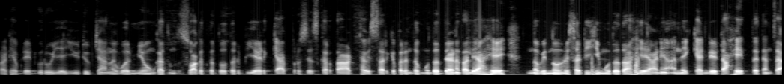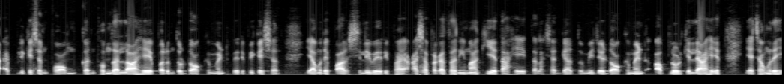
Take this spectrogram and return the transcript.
मराठी अपडेट गुरु या यूट्यूब चॅनलवर मी ओंकार तुमचं स्वागत करतो. तर बी एड कॅप प्रोसेस करता अठ्ठावीस तारखेपर्यंत मुदत देण्यात आली आहे. नवीन नोंदणीसाठी ही मुदत आहे आणि अनेक कॅन्डिडेट आहेत. तर त्यांचा ॲप्लिकेशन फॉर्म कन्फर्म झालेला आहे. परंतु डॉक्युमेंट व्हेरिफिकेशन यामध्ये पार्शली व्हेरीफाय अशा प्रकारचा रिमार्क येत आहे. तर लक्षात घ्या तुम्ही जे डॉक्युमेंट अपलोड केले आहेत याच्यामध्ये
